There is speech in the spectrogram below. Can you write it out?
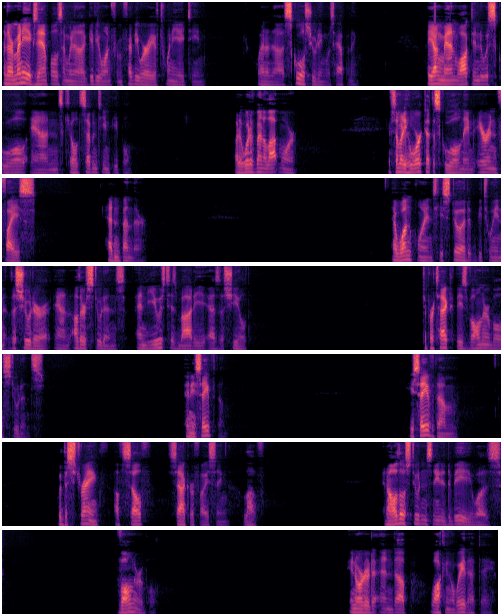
And there are many examples. I'm going to give you one from February of 2018 when a school shooting was happening. A young man walked into a school and killed 17 people. But it would have been a lot more if somebody who worked at the school named Aaron Feis hadn't been there. At one point, he stood between the shooter and other students and used his body as a shield to protect these vulnerable students. And he saved them. He saved them with the strength of self sacrificing love. And all those students needed to be was vulnerable in order to end up walking away that day.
